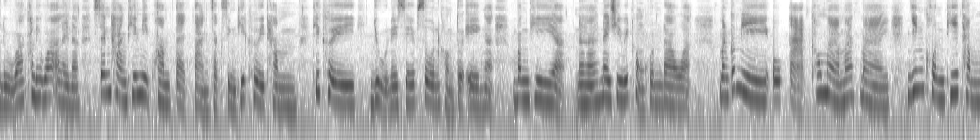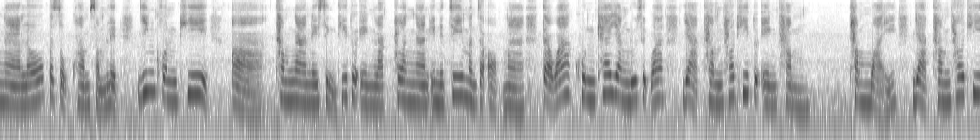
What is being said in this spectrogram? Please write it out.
หรือว่าเขาเรียกว่าอะไรนะ เส้นทางที่มีความแตกต่างจากสิ่งที่เคยทำที่เคยอยู่ในเซฟโซนของตัวเองอะ่ะบางทีอะ่ะนะคะในชีวิตของคนเราอะ่ะ มันก็มีโอกาสเข้ามามากมาย ยิ่งคนที่ทำงานแล้วประสบความสำเร็จ ยิ่งคนที่ทำงานในสิ่งที่ตัวเองรักพลังงาน energy มันจะออกมา แต่ว่าคุณแค่ยังรู้สึกว่าอยากทำเท่าที่ตัวเองทำทำไหว อยากทำเท่าที่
